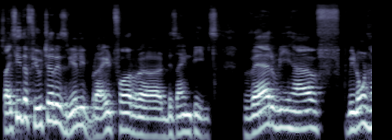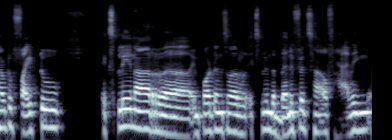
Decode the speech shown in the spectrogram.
So i see the future is really bright for uh, design teams where we have we don't have to fight to explain our uh, importance or explain the benefits of having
